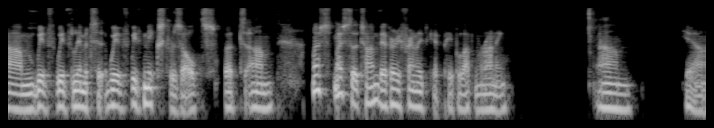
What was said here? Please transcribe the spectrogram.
um, with with limited with with mixed results. But um, most most of the time, they're very friendly to get people up and running. Um, yeah.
